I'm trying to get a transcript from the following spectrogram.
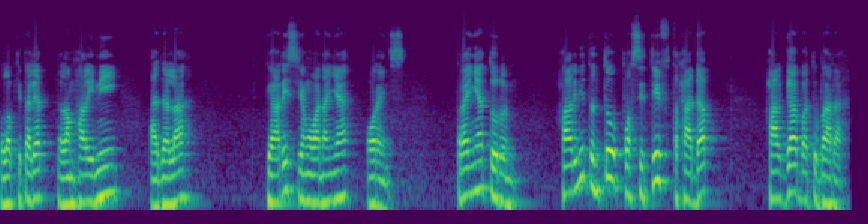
Kalau kita lihat dalam hal ini adalah garis yang warnanya orange. Trennya turun. Hal ini tentu positif terhadap harga batu bara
